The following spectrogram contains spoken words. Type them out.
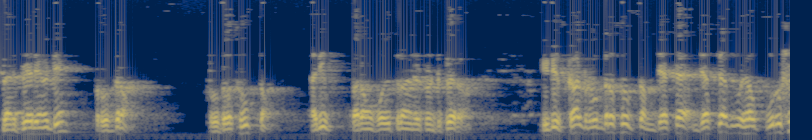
దాని పేరు ఏమిటి రుద్రం రుద్ర సూక్తం అది పరమ పవిత్రమైనటువంటి పేరు. ఇట్ is called Rudra Suktam just just as we have Purusha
